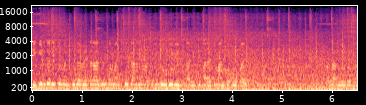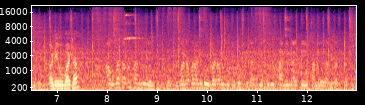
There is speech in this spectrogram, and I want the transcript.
तिकीट जर इथे मनसेला भेटत असेल तर मनसे चांगल्या मताने निवडून येईल कारण की मराठी माणसं खूप आहेत. आम्ही. आणि उबाठा हा उभाटा पण चांगली घेऊ शकतो उभाटा पण आली तर उभाटा पण घेऊ शकते कारण की इथे जे स्थानिक आहे ते चांगले काम करतात.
